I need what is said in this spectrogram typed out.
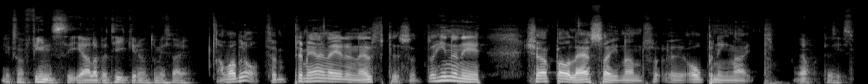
liksom finns i alla butiker runt om i Sverige. Ja, vad bra. För premiären är ju den 11, så då hinner ni köpa och läsa innan opening night. Ja, precis.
